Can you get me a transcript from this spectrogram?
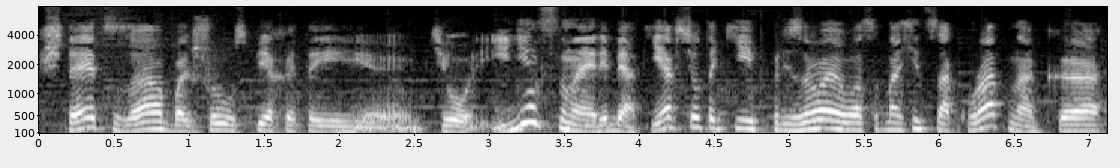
считается за большой успех этой э, теории. Единственное, ребят, я все-таки призываю вас относиться аккуратно к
